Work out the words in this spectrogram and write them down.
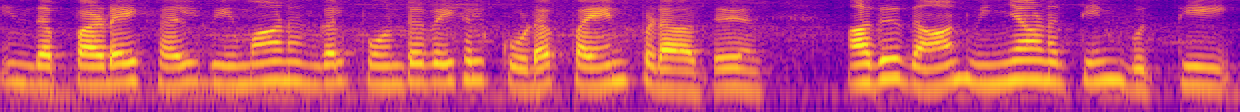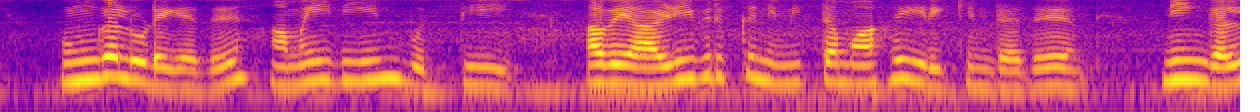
இந்த படைகள் விமானங்கள் போன்றவைகள் கூட பயன்படாது. அதுதான் விஞ்ஞானத்தின் புத்தி. உங்களுடையது அமைதியின் புத்தி. அவை அழிவிற்கு நிமித்தமாக இருக்கின்றது. நீங்கள்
